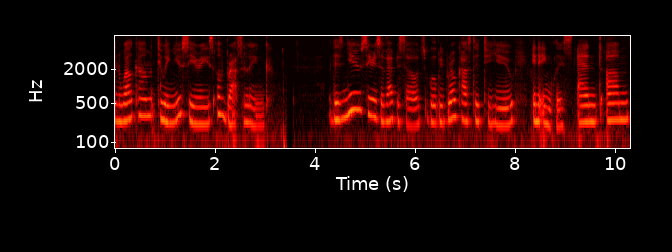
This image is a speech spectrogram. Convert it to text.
and welcome to a new series of Brasseling. This new series of episodes will be broadcasted to you in English, and um,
